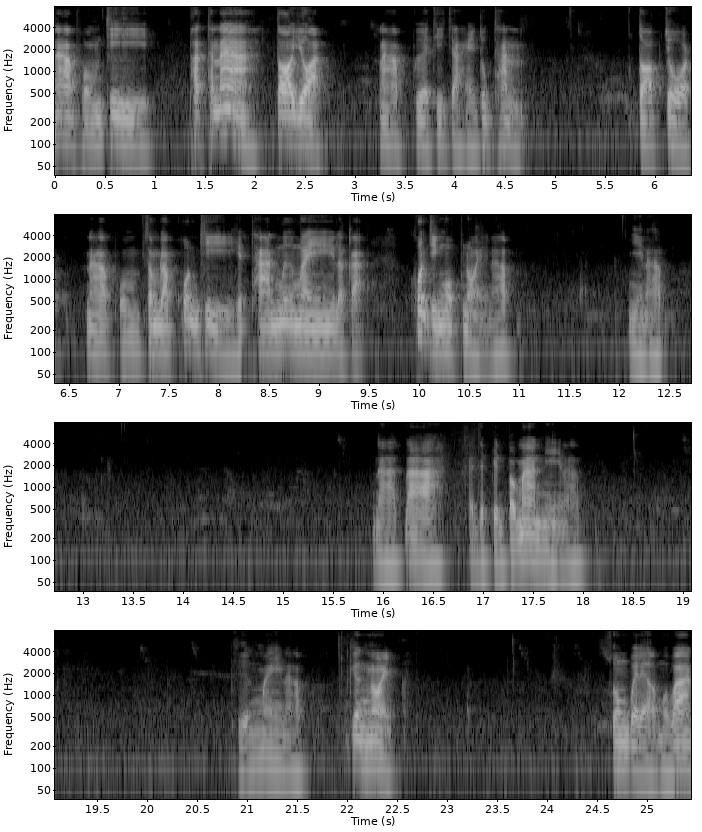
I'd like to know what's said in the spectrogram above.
นะครับ ผมที่พัฒนาต่อยอดนะครับ เพื่อที่จะให้ทุกท่านตอบโจทย์นะครับ ผมสำหรับคนที่เฮ็ดทานมือใหม่แล้วก็คนที่งบหน่อยนะครับ นี่นะครับหน้าตาก็จะเป็นประมาณนี้นะครับ เครื่องไม้นะครับ เครื่องน้อยส่งไปแล้วเมื่อวาน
